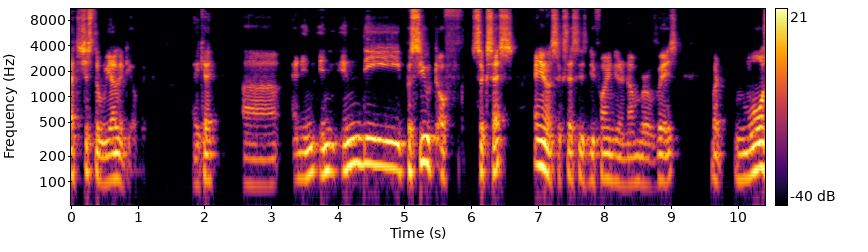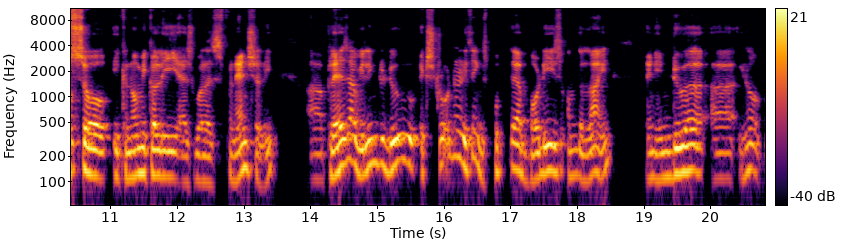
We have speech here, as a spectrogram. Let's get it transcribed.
That's just the reality of it. Okay uh, and in, in in the pursuit of success and you know success is defined in a number of ways but more so economically as well as financially uh, players are willing to do extraordinary things, put their bodies on the line, and endure, uh, you know,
